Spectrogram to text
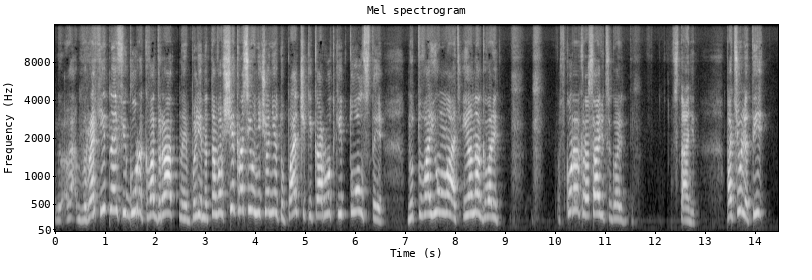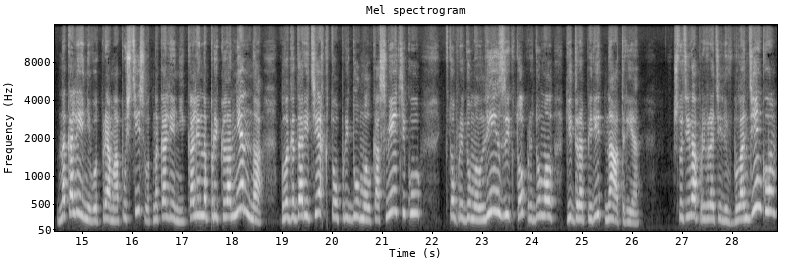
ракитная фигура квадратная. Блин, а там вообще красиво ничего нету. Пальчики короткие, толстые. Ну, твою мать. И она говорит, скоро красавица, говорит, станет. Патюля, ты на колени вот прямо опустись, вот на колени, и коленопреклоненно благодари тех, кто придумал косметику, кто придумал линзы, кто придумал гидроперит натрия. Что тебя превратили в блондинку,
